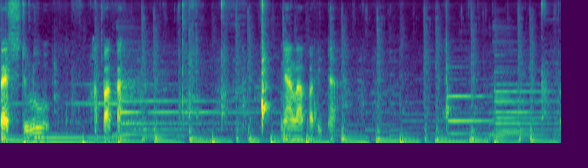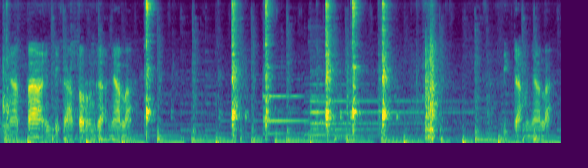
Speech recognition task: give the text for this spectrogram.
tes dulu apakah nyala apa tidak. Ternyata indikator enggak nyala. Tidak menyala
